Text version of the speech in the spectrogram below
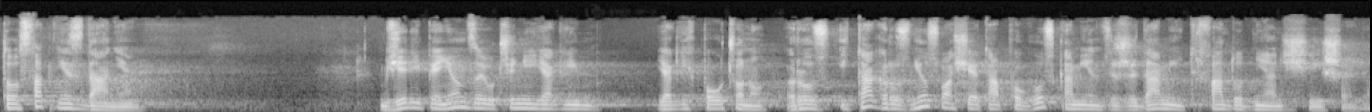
to ostatnie zdanie. Wzięli pieniądze i uczynili, jak, im, jak ich pouczono. Roz, I tak rozniosła się ta pogłoska między Żydami i trwa do dnia dzisiejszego.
